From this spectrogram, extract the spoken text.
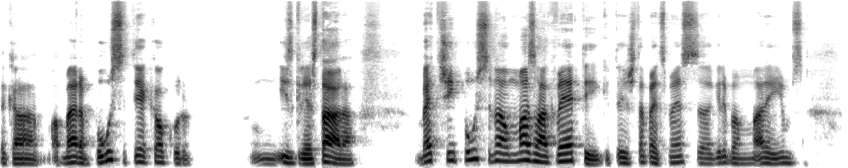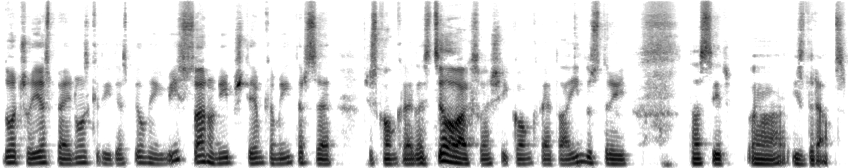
Tā kā apmēram puse tiek kaut kur mm, izgriezt ārā. Bet šī puse nav mazāk vērtīga. Tieši tāpēc mēs gribam arī jums dot šo iespēju noskatīties pilnīgi visu sarunu, īpaši tiem, kam interesē šis konkrētais cilvēks vai šī konkrētā industrija. Tas ir uh, izdarāms.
